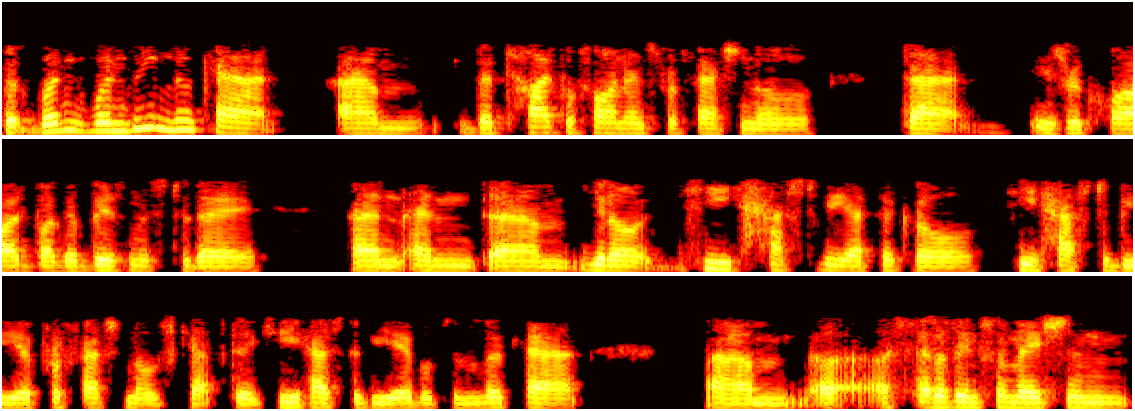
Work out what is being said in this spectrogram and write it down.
But when when we look at um, the type of finance professional that is required by the business today, and and um, you know he has to be ethical. He has to be a professional skeptic. He has to be able to look at um, a, a, set of information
